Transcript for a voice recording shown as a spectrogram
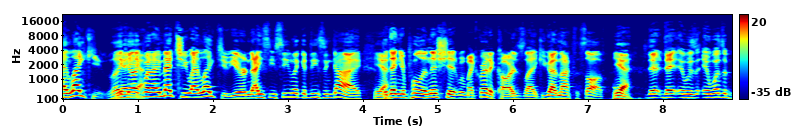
I like you. Like, Yeah, like yeah. when I met you, I liked you. You're nice. You seem like a decent guy. Yeah. But then you're pulling this shit with my credit cards. Like you got to knock this off. yeah. There, there, it was it was a,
